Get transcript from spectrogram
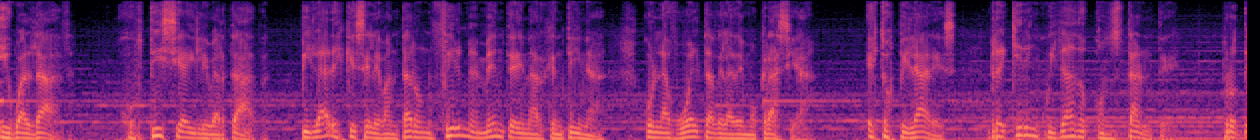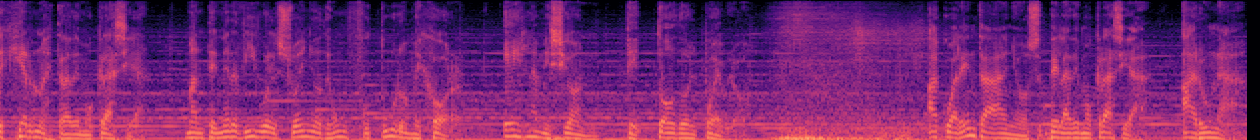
Igualdad, justicia y libertad, pilares que se levantaron firmemente en Argentina con la vuelta de la democracia. Estos pilares requieren cuidado constante, proteger nuestra democracia, mantener vivo el sueño de un futuro mejor. Es la misión de todo el pueblo. A 40 años de la democracia, Aruna,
